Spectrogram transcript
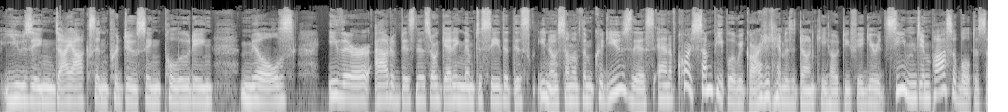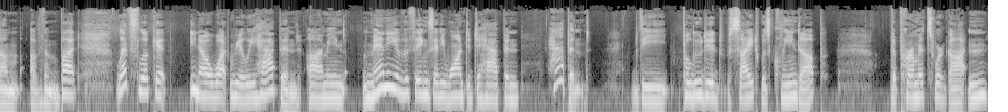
using dioxin producing polluting mills either out of business or getting them to see that this you know some of them could use this. And of course some people regarded him as a don quixote figure. It seemed impossible to some of them. But let's look at you know what really happened. I mean many of the things that he wanted to happen happened. The polluted site was cleaned up. The permits were gotten.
